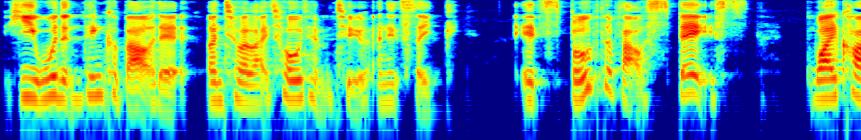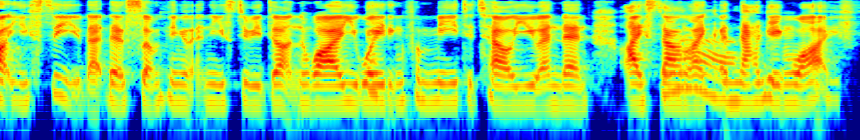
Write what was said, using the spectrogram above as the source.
he wouldn't think about it until I told him to. And it's like, it's both of our space. Why can't you see that there's something that needs to be done? Why are you waiting for me to tell you? And then I sound like a nagging wife.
